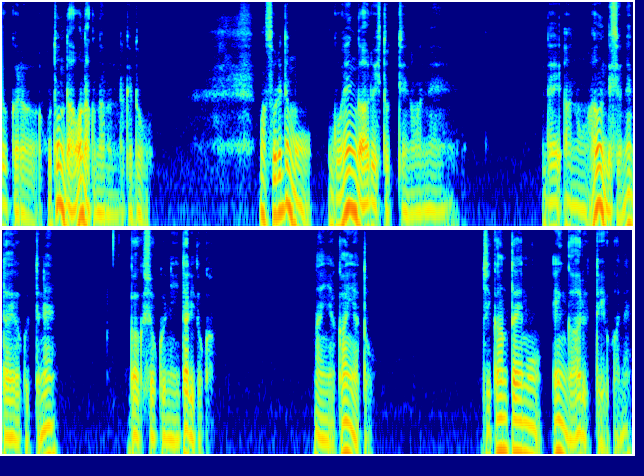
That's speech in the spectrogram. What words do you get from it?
うからほとんど会わなくなるんだけど、まあそれでもご縁がある人っていうのはね、大あの会うんですよね、大学ってね。学食にいたりとか。なんやかんやと。時間帯も縁があるっていうかね。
